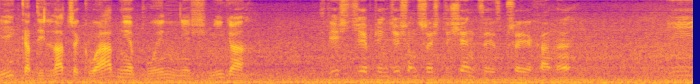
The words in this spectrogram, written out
I Cadillacek ładnie, płynnie śmiga. 256 tysięcy jest przejechane i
